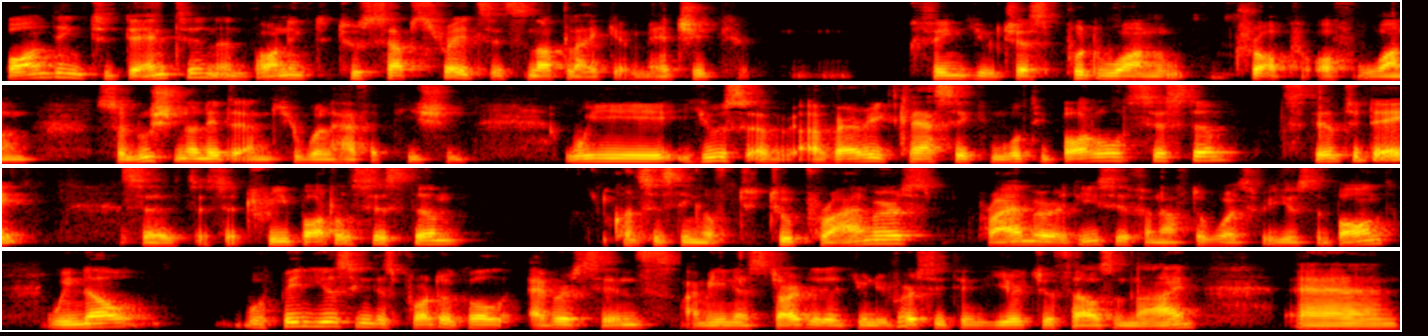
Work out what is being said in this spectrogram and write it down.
bonding to dentin and bonding to two substrates, it's not like a magic thing. You just put one drop of one solution on it and you will have adhesion. We use a, a very classic multi-bottle system still today. It's a, it's a three bottle system consisting of two primers, primer adhesive, and afterwards we use the bond. We know we've been using this protocol ever since. I mean, I started at university in the year 2009 and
